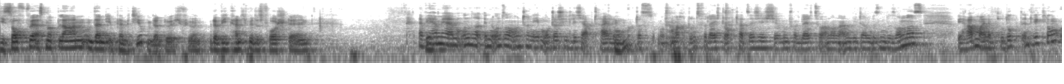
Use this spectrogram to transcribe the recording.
die Software erstmal planen und dann die Implementierung dann durchführen? Oder wie kann ich mir das vorstellen? Ja, wir haben ja in, unserem Unternehmen unterschiedliche Abteilungen. Mhm. Das macht uns vielleicht auch tatsächlich im Vergleich zu anderen Anbietern ein bisschen besonders. Wir haben eine Produktentwicklung,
